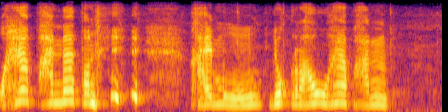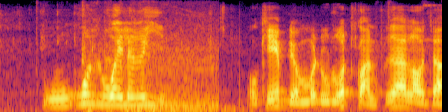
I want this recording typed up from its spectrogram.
ว้าห้าพันนะตอนนี้ ขายหมูยกเราห้าพันโอ้โคตรรวยเลย โอเค เดี๋ยวมาดูรถก่อนเพื่อเราจะ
